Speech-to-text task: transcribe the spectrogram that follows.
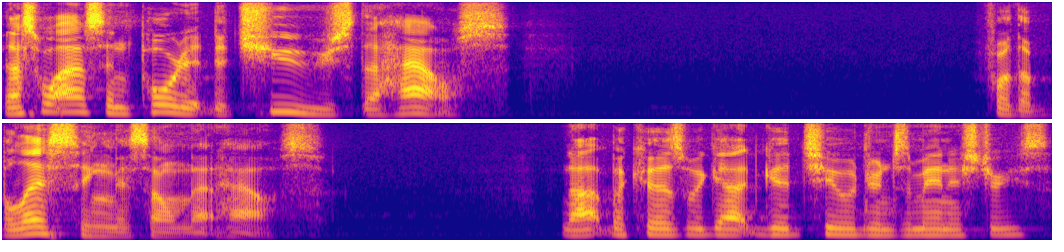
That's why it's important to choose the house for the blessing that's on that house. Not because we got good children's ministries,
